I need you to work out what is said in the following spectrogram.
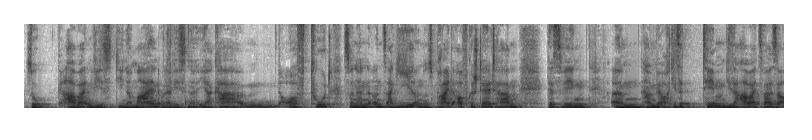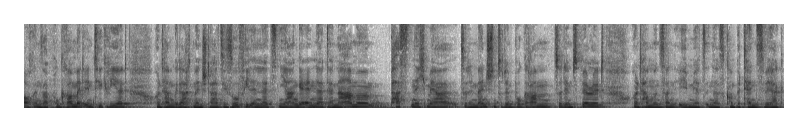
so arbeiten, wie es die normalen oder wie es eine IHK oft tut, sondern uns agil und uns breit aufgestellt haben. Deswegen haben wir auch diese Themen, diese Arbeitsweise auch in unser Programm mit integriert und haben gedacht, Mensch, da hat sich so viel in den letzten Jahren geändert. Der Name passt nicht mehr zu den Menschen, zu dem Programm, zu dem Spirit und haben uns dann eben jetzt in das Kompetenzwerk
